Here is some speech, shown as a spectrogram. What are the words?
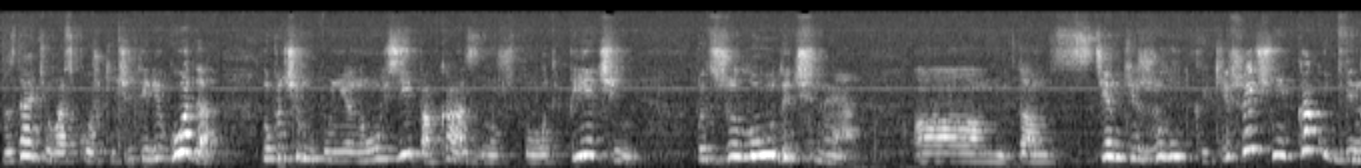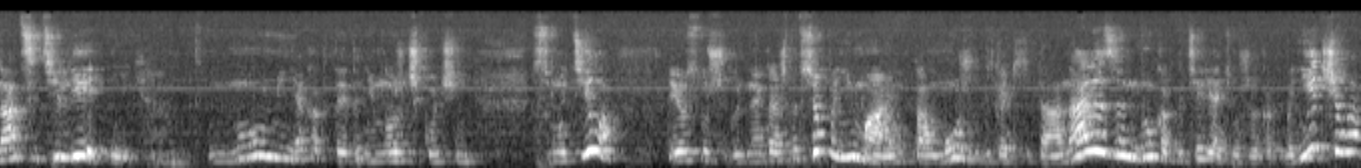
Вы знаете, у вас кошки 4 года, но почему-то у нее на УЗИ показано, что вот печень поджелудочная, э, там стенки желудка, кишечник, как у 12-летней. Ну, меня как-то это немножечко очень смутило. Я говорю, слушай, говорю, ну я, конечно, все понимаю, там может быть какие-то анализы, ну как бы терять уже как бы нечего.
